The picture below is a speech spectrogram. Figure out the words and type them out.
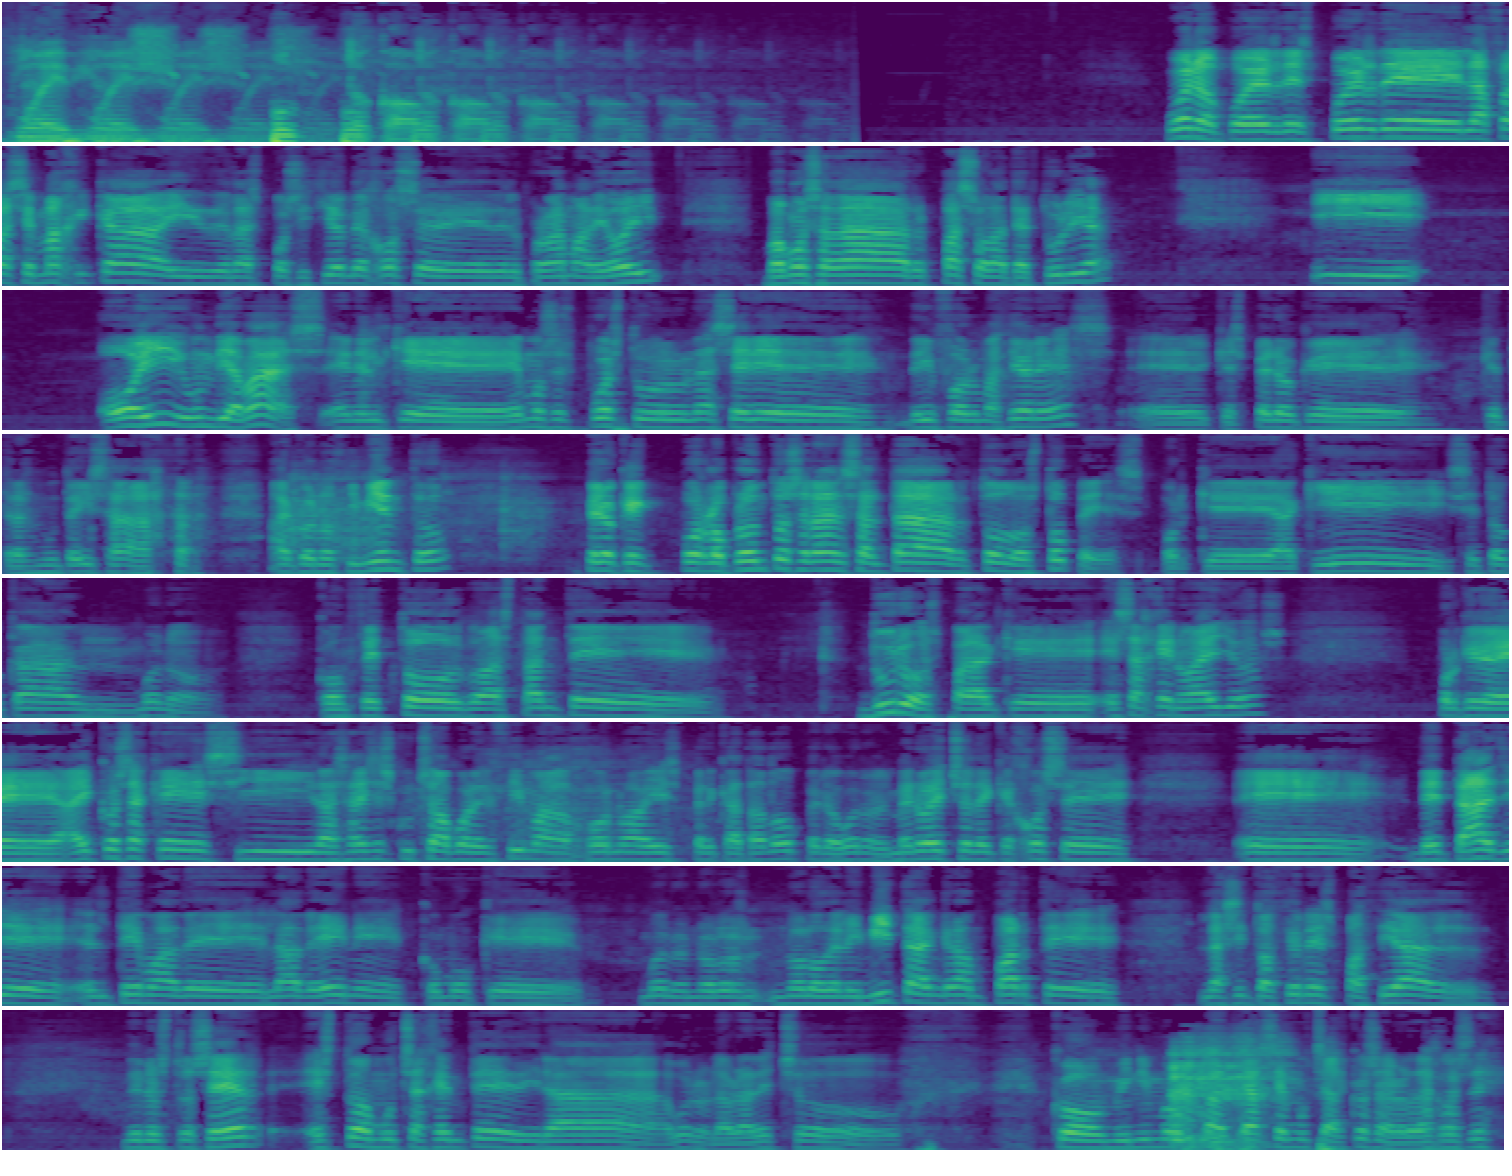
Bueno, pues después de la frase mágica y de la exposición de José del programa de hoy, vamos a dar paso a la tertulia. Y hoy un día más en el que hemos expuesto una serie de informaciones eh, que espero que, que transmutéis a, a conocimiento, pero que por lo pronto serán saltar todos los topes, porque aquí se tocan, bueno, conceptos bastante duros para el que es ajeno a ellos, porque eh, hay cosas que si las habéis escuchado por encima a lo mejor no habéis percatado, pero bueno, el mero hecho de que José eh, detalle el tema del ADN como que, bueno, no lo, no lo delimita en gran parte la situación espacial de nuestro ser, esto a mucha gente dirá, bueno, le habrán hecho como mínimo plantearse muchas cosas, ¿verdad, José?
